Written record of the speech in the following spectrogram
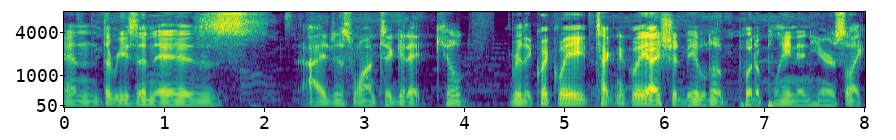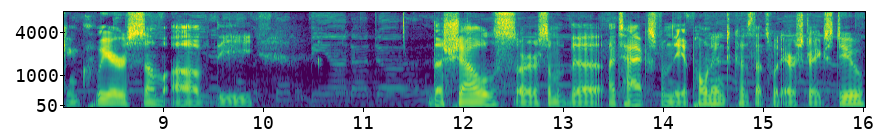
and the reason is I just want to get it killed really quickly. Technically, I should be able to put a plane in here so I can clear some of the the shells or some of the attacks from the opponent because that's what airstrikes do.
